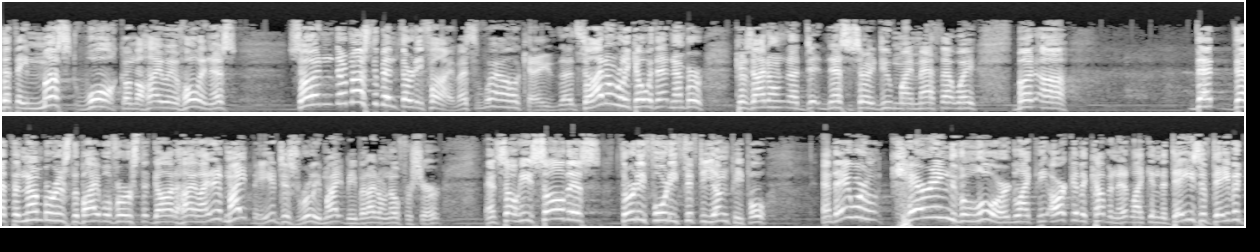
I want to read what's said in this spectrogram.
that they must walk on the highway of holiness. So there must have been 35. I said, well, okay. So I don't really go with that number because I don't uh, necessarily do my math that way. But, uh, that, that the number is the Bible verse that God highlighted. It might be. It just really might be, but I don't know for sure. And so he saw this 30, 40, 50 young people and they were carrying the Lord like the Ark of the Covenant, like in the days of David.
